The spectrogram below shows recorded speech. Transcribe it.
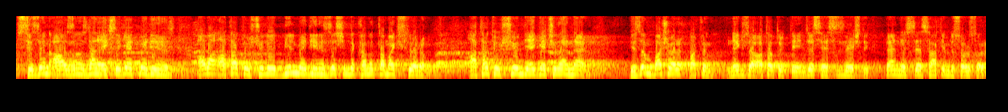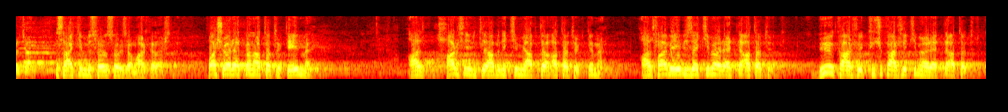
sizin ağzınızdan eksik etmediğiniz ama Atatürkçülüğü bilmediğinizi şimdi kanıtlamak istiyorum. Atatürkçüyüm diye geçinenler bizim baş bakın ne güzel Atatürk deyince sessizleştik. Ben de size sakin bir soru soracağım. Sakin bir soru soracağım arkadaşlar. Baş öğretmen Atatürk değil mi? Al, harf inkılabını kim yaptı? Atatürk değil mi? Alfabeyi bize kim öğretti? Atatürk. Büyük harfi, küçük harfi kim öğretti? Atatürk.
